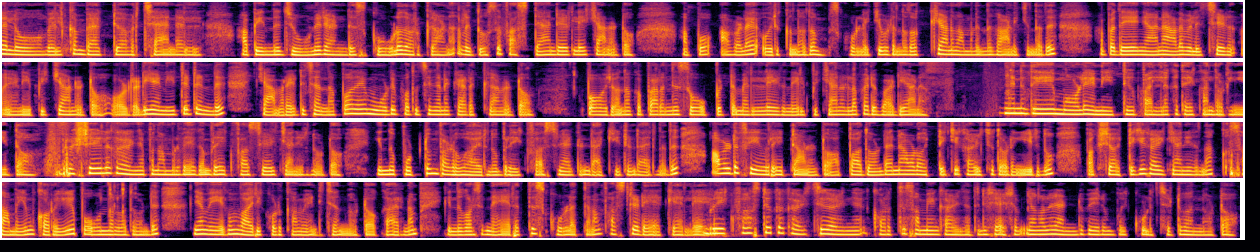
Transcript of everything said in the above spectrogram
Hello welcome back to our channel. അപ്പോൾ ഇന്ന് June രണ്ട് സ്കൂൾ തുറക്കുകയാണ്. റിതൂസ് ഫസ്റ്റ് സ്റ്റാൻഡേർഡിലേക്കാണ് കേട്ടോ അപ്പോൾ അവളെ ഒരുക്കുന്നതും സ്കൂളിലേക്ക് വിടുന്നതൊക്കെയാണ് നമ്മളിന്ന് കാണിക്കുന്നത്. അപ്പോൾ അതേ ഞാൻ ആളെ വിളിച്ച് എണീപ്പിക്കുകയാണ് കേട്ടോ ഓൾറെഡി എണീറ്റിട്ടുണ്ട്. ക്യാമറയായിട്ട് ചെന്നപ്പോൾ അതേ മൂടി പുതച്ചിങ്ങനെ കിടക്കുകയാണ് കേട്ടോ അപ്പോൾ ഓരോന്നൊക്കെ പറഞ്ഞ് സോപ്പിട്ട് മെല്ലെ എഴുന്നേൽപ്പിക്കാനുള്ള പരിപാടിയാണ്. അങ്ങനെ ദേ മോളെ എണീറ്റ് പല്ലൊക്കെ തേക്കാൻ തുടങ്ങി കേട്ടോ ബ്രഷയിൽ കഴിഞ്ഞപ്പോൾ നമ്മൾ വേഗം ബ്രേക്ക്ഫാസ്റ്റ് കഴിക്കാനിരുന്നു കേട്ടോ ഇന്ന് പുട്ടും പഴവുമായിരുന്നു ബ്രേക്ക്ഫാസ്റ്റിനായിട്ട് ഉണ്ടാക്കിയിട്ടുണ്ടായിരുന്നത്. അവളുടെ ഫേവറേറ്റ് ആണ് കേട്ടോ അപ്പോൾ അതുകൊണ്ട് തന്നെ അവൾ ഒറ്റയ്ക്ക് കഴിച്ചു തുടങ്ങിയിരുന്നു. പക്ഷെ ഒറ്റയ്ക്ക് കഴിക്കാനിരുന്ന സമയം കുറേ പോകുന്നുള്ളത് കൊണ്ട് ഞാൻ വേഗം വാരി കൊടുക്കാൻ വേണ്ടി ചെന്നു കേട്ടോ കാരണം ഇന്ന് കുറച്ച് നേരത്തെ സ്കൂളിലെത്തണം. ഫസ്റ്റ് ഡേ ഒക്കെ അല്ലേ? ബ്രേക്ക്ഫാസ്റ്റ് ഒക്കെ കഴിച്ചു കഴിഞ്ഞ് കുറച്ച് സമയം കഴിഞ്ഞതിന് ശേഷം ഞങ്ങൾ രണ്ടുപേരും പോയി കുളിച്ചിട്ട് വന്നു കേട്ടോ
